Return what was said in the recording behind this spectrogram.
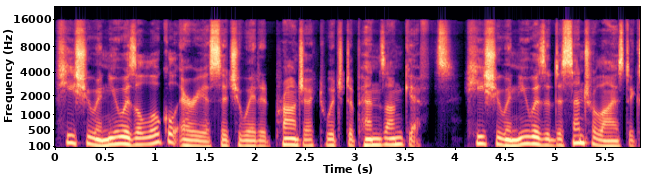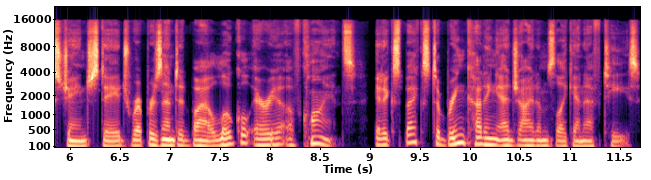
Kishu Inu is a local area situated project which depends on gifts. Kishu Inu is a decentralized exchange stage represented by a local area of clients. It expects to bring cutting-edge items like NFTs,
